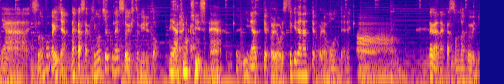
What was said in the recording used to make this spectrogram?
いやー、その方がいいじゃん。なんかさ、気持ちよくない？そういう人見ると。いや、気持ちいいですね。いいなって、やっぱり俺素敵だなってやっぱり思うんだよね。ああ。だからなんかそんな風に、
